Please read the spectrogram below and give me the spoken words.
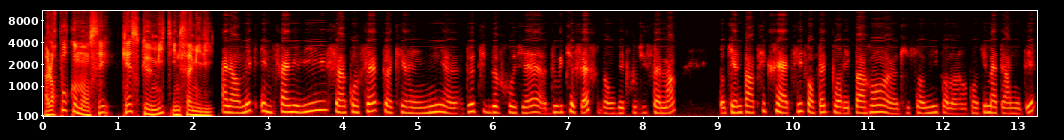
Alors pour commencer, qu'est-ce que Meet in Family? Alors, Meet in Family, c'est un concept qui réunit euh, deux types de projets, euh, do it yourself, donc des produits faits main. Donc, il y a une partie créative, en fait, pour les parents euh, qui sont mis pendant leur congé maternité.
